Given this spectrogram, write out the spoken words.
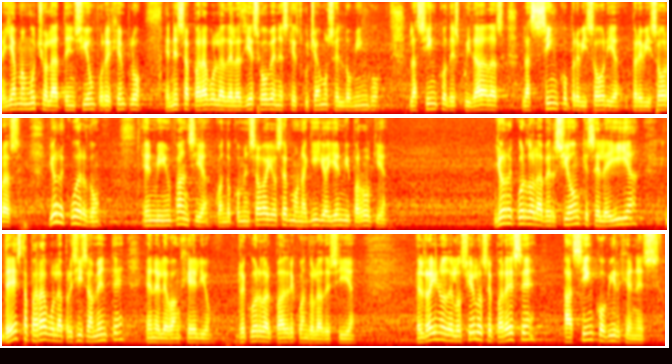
Me llama mucho la atención, por ejemplo, en esa parábola de las diez jóvenes que escuchamos el domingo, las cinco descuidadas, las cinco previsoras. Yo recuerdo en mi infancia, cuando comenzaba yo a ser monaguillo ahí en mi parroquia, yo recuerdo la versión que se leía de esta parábola precisamente en el Evangelio. Recuerdo al Padre cuando la decía. El reino de los cielos se parece a cinco vírgenes,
